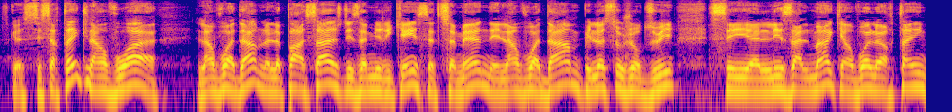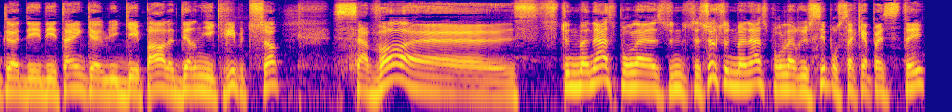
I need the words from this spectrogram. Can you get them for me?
parce que c'est certain que l'envoi, l'envoi d'armes, le passage des Américains cette semaine et l'envoi d'armes, puis là c'est aujourd'hui, c'est euh, les Allemands qui envoient leurs tanks, là, des, tanks, euh, les guépards, le dernier cri, puis tout ça. Ça va, euh, c'est une menace pour la, c'est sûr que c'est une menace pour la Russie, pour sa capacité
